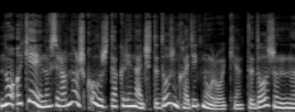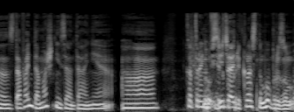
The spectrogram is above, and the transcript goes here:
Ну, окей, но все равно школа же так или иначе. Ты должен ходить на уроки, ты должен э, сдавать домашние задания, а, которые не ну, всегда... Дети прекрасным образом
